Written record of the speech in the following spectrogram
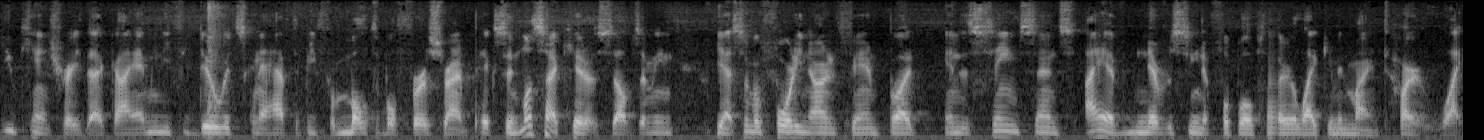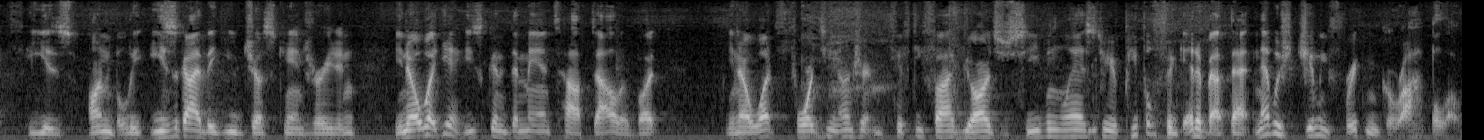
you can't trade that guy. I mean, if you do, it's going to have to be for multiple first round picks. And let's not kid ourselves. I mean, yes, I'm a 49 fan, but in the same sense, I have never seen a football player like him in my entire life. He is unbelievable. He's a guy that you just can't trade. And you know what? Yeah, he's going to demand top dollar, but. You know what? 1,455 yards receiving last year. People forget about that. And that was Jimmy freaking Garoppolo.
